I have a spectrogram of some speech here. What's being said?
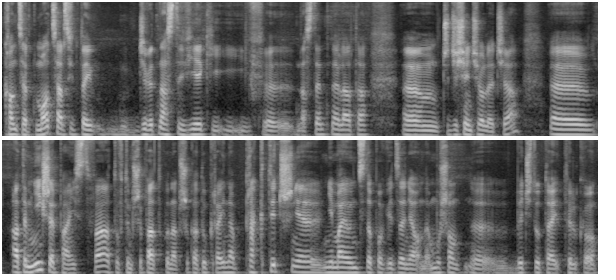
koncert mocarstw i tutaj XIX wiek i, i w e, następne lata czy dziesięciolecia, e, a te mniejsze państwa, tu w tym przypadku na przykład Ukraina, praktycznie nie mają nic do powiedzenia. One muszą e, być tutaj tylko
